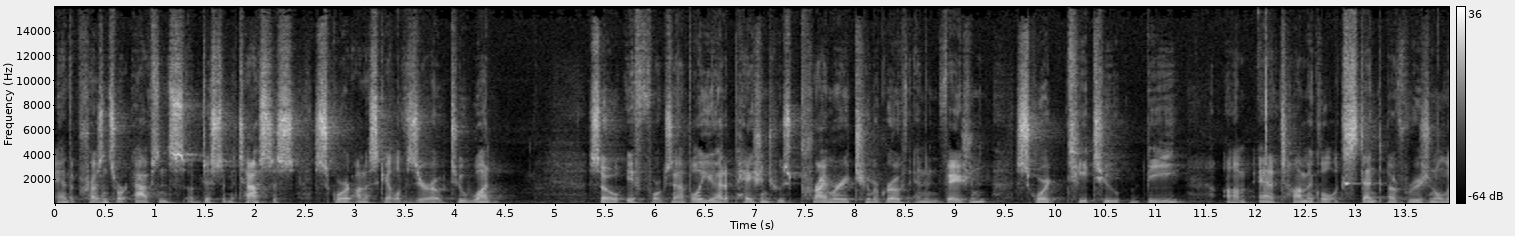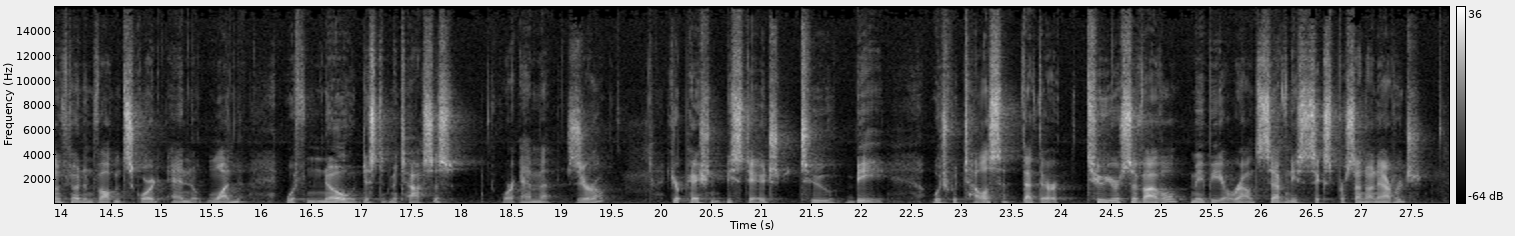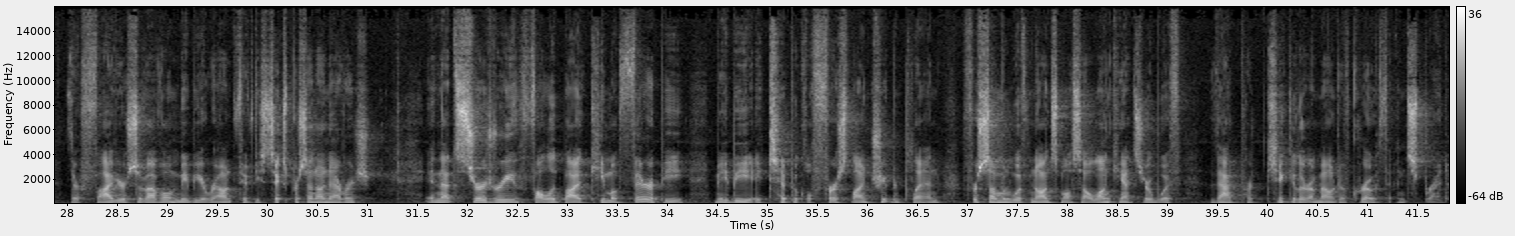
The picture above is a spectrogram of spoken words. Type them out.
and the presence or absence of distant metastasis scored on a scale of 0 to 1. So, if, for example, you had a patient whose primary tumor growth and invasion scored T2B, um, anatomical extent of regional lymph node involvement scored N1 with no distant metastasis, or M0, your patient be staged 2B, which would tell us that their two year survival may be around 76% on average. Their five year survival may be around 56% on average. And that surgery followed by chemotherapy may be a typical first line treatment plan for someone with non small cell lung cancer with that particular amount of growth and spread.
